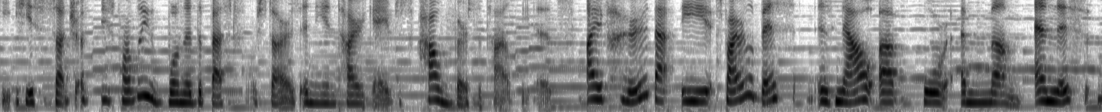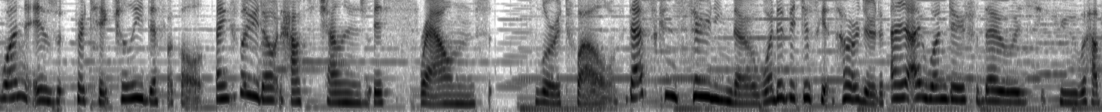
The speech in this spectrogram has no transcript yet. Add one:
He, he's such a, he's probably one of the best four stars in the entire game, just how versatile he is. I've heard that the Spiral Abyss is now up for a month, and this one is particularly difficult. Thankfully, you don't have to challenge this round's floor 12. That's concerning though. What if it just gets harder? And I wonder for those who have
